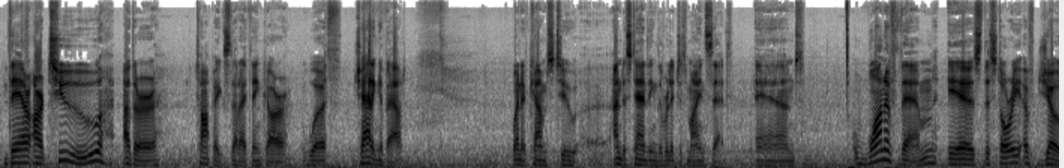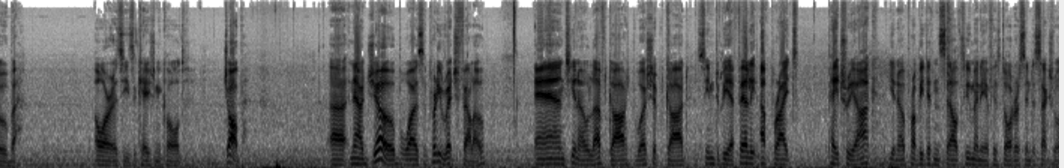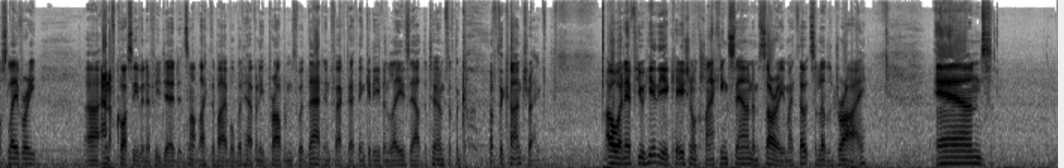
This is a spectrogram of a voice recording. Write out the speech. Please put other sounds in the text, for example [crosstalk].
there are two other topics that I think are worth chatting about when it comes to uh, understanding the religious mindset. And one of them is the story of Job, or as he's occasionally called, Job. Uh, now, Job was a pretty rich fellow, and, you know, loved God, worshipped God, seemed to be a fairly upright patriarch, you know, probably didn't sell too many of his daughters into sexual slavery. Uh, and of course, even if he did, it's not like the Bible would have any problems with that. In fact, I think it even lays out the terms of the [laughs] of the contract. Oh, and if you hear the occasional clacking sound, I'm sorry, my throat's a little dry. And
